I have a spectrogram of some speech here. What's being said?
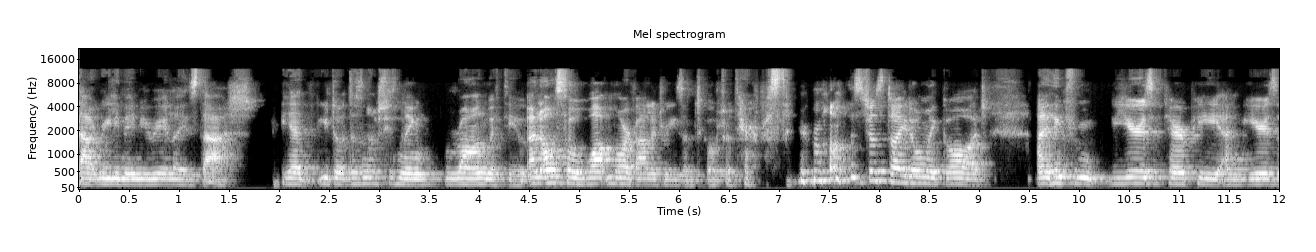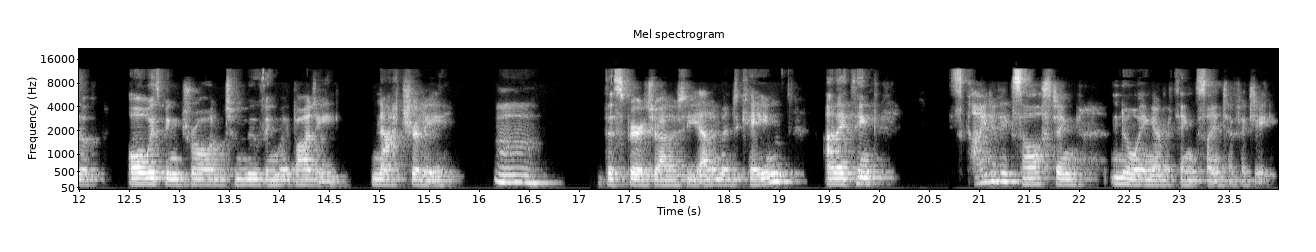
that really made me realize that yeah, you don't there's not something wrong with you. And also what more valid reason to go to a therapist than your mom has just died. Oh my God. I think from years of therapy and years of always being drawn to moving my body naturally, mm. the spirituality element came. And I think it's kind of exhausting knowing everything scientifically.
